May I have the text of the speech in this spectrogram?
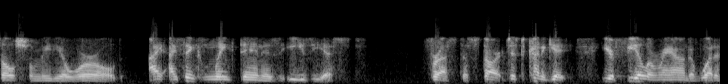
social media world, I, I think LinkedIn is easiest for us to start, just to kind of get your feel around of what a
